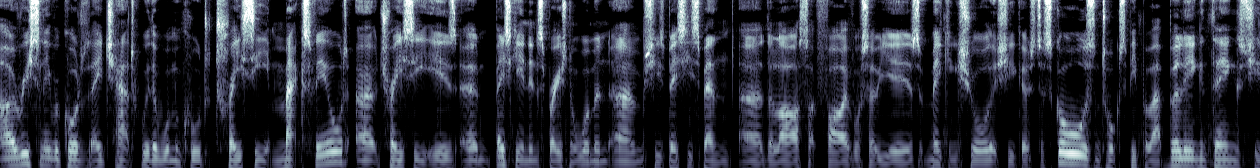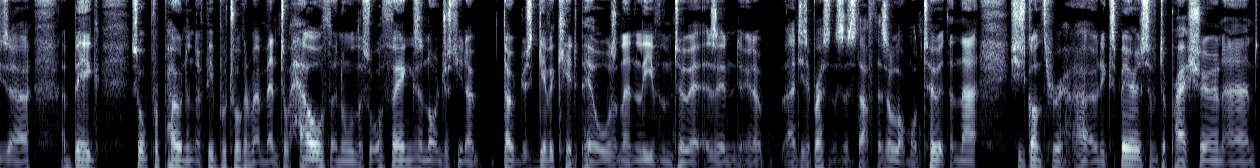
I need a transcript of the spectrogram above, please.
I recently recorded a chat with a woman called Tracy Maxfield. Uh, Tracy is uh, basically an inspirational woman. Um, she's basically spent uh, the last like five or so years making sure that she goes to schools and talks to people about bullying and things. She's a, a big sort of proponent of people talking about mental health and all the sort of things, and not just you know don't just give a kid pills and then leave them to it, as in you know antidepressants and stuff. There's a lot more to it than that. She's gone through her own experience of depression and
